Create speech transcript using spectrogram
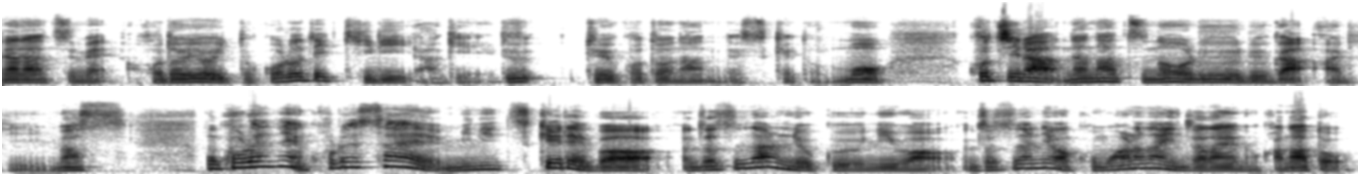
七つ目、程よいところで切り上げる。ということなんですけども、こちら7つのルールがあります。もうこれね、これさえ身につければ雑談力には、雑談には困らないんじゃないのかなと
